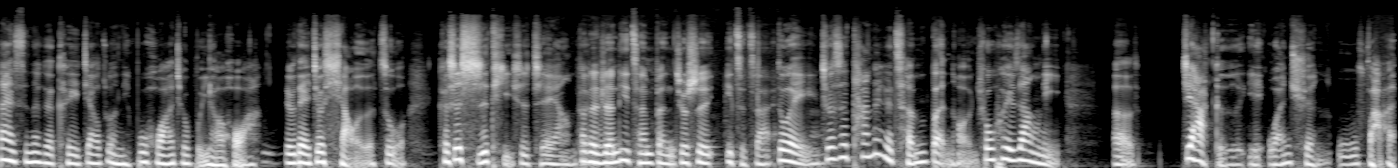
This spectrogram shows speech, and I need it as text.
但是那个可以叫做你不花就不要花，对不对？就小额做，可是实体是这样的，它的人力成本就是一直在，对，就是它那个成本哈，就会让你呃。价格也完全无法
